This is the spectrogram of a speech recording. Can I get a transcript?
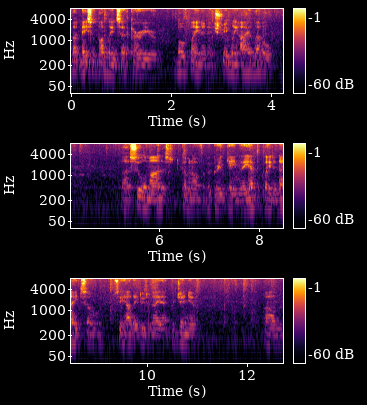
But Mason Plumlee and Seth Curry are both playing at an extremely high level. Uh, Sulaimon is coming off of a great game. They have to play tonight, so see how they do tonight at Virginia. Um,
